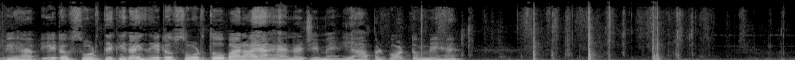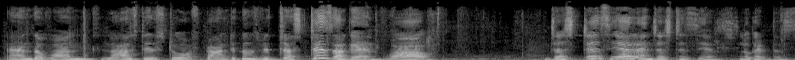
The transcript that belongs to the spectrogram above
We have eight of swords देखिए गाइज़ एट ऑफ़ सोर्ड्स दो बार आया है एनर्जी में. यहाँ पर बॉटम में है. And the one last is two of pentacles with justice again वाह justice here and justice here look at this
